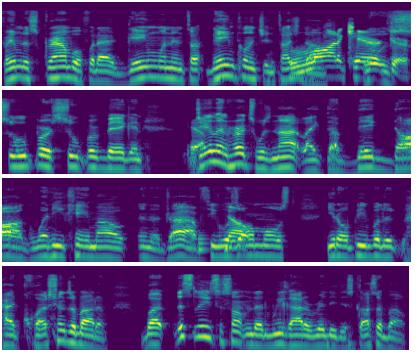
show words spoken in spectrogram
for him to scramble for that game winning, t- game clinching touchdown, a lot of character, was super super big. And Jalen Hurts was not like the big dog when he came out in the draft. He was no. almost, you know, people that had questions about him. But this leads to something that we got to really discuss about.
